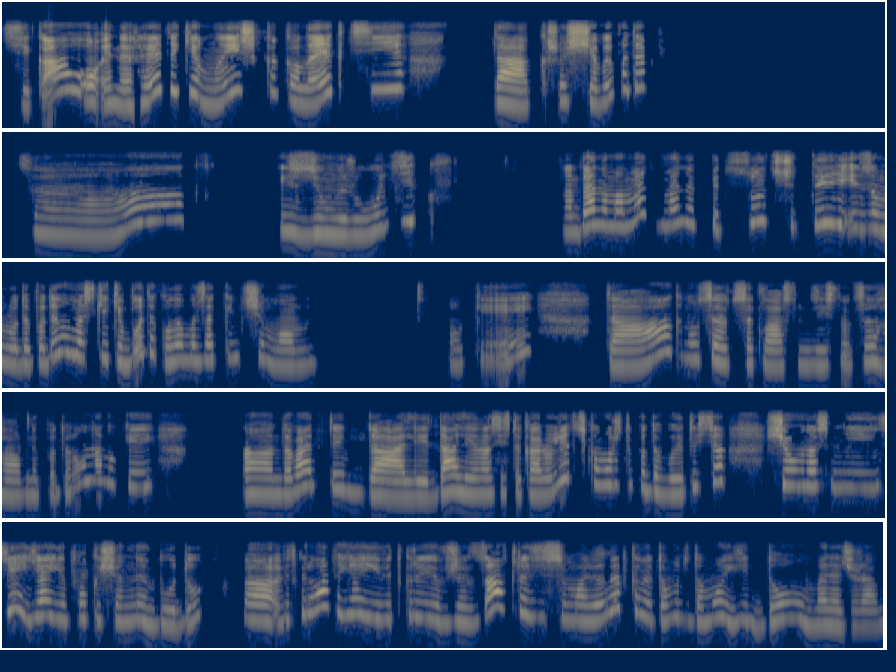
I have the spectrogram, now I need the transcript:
Цікаво. О, енергетики, мишка, колекції. Так, що ще випаде? Так. Ізюмрудик. На даний момент в мене 504 ізумруди. Подивимось, скільки буде, коли ми закінчимо. Окей. Так, ну це, це класно, дійсно. Це гарний подарунок, окей. А, давайте далі. Далі у нас є така рулеточка, можете подивитися, що у нас в ній є. Я її поки що не буду відкривати. Я її відкрию вже завтра зі всіма рулетками, тому додамо її до менеджера.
